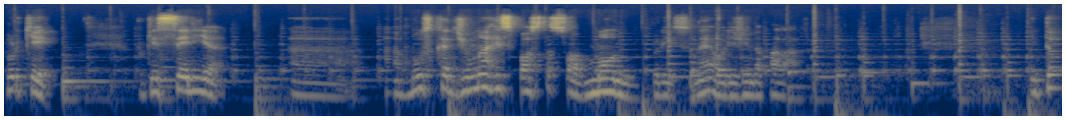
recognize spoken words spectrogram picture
Por quê? Porque seria a busca de uma resposta só, mono, por isso, né, a origem da palavra. Então,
